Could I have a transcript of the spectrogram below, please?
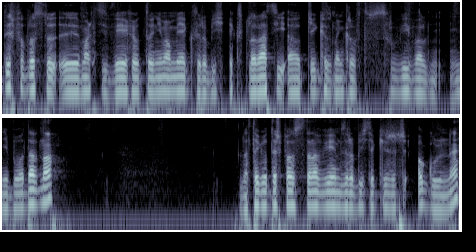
Gdyż po prostu y, Maxis wyjechał, to nie mamy jak zrobić eksploracji, a odcinka z Minecraft Survival nie było dawno. Dlatego też postanowiłem zrobić takie rzeczy ogólne.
